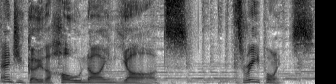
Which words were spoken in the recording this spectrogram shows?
And you go the whole nine yards. Three points.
